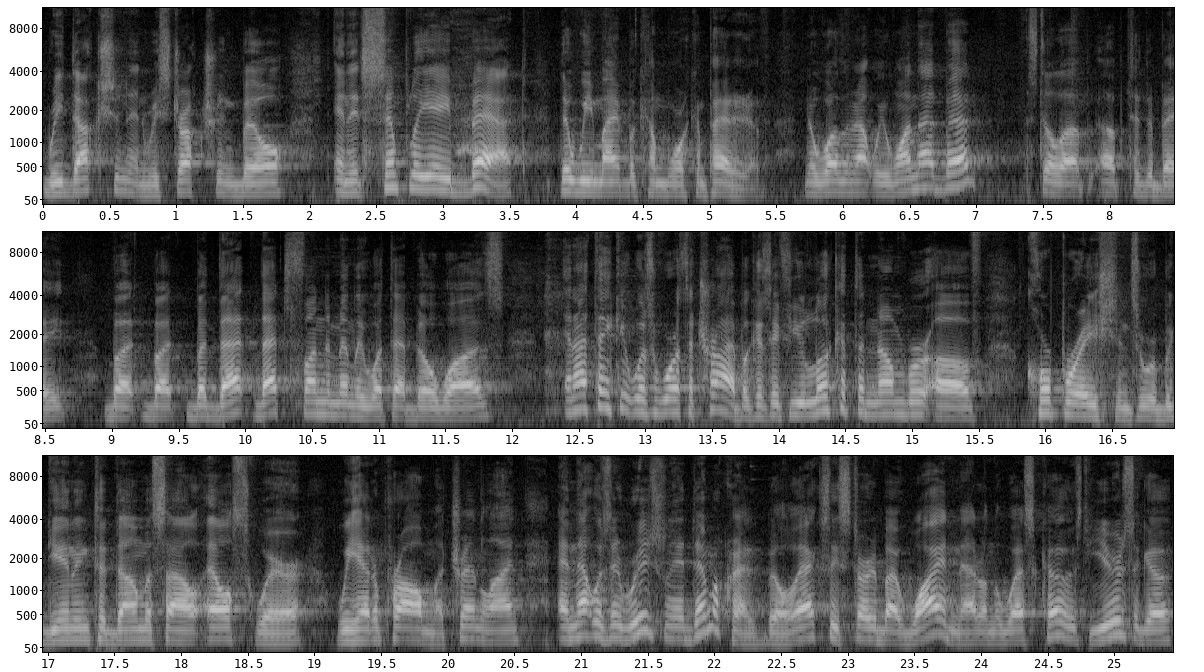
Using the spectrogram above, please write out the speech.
reduction and restructuring bill, and it's simply a bet that we might become more competitive. Now, whether or not we won that bet, still up, up to debate. But, but, but that, that's fundamentally what that bill was. And I think it was worth a try because if you look at the number of corporations who were beginning to domicile elsewhere, we had a problem, a trend line. And that was originally a Democratic bill. It actually started by Wyden that on the West Coast years ago,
